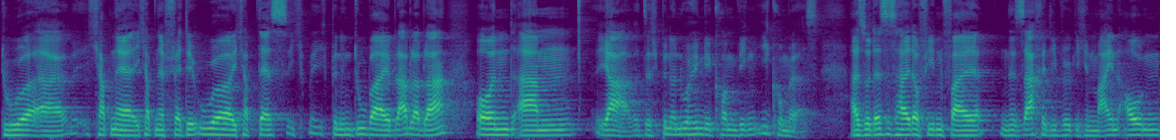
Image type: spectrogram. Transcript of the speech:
du, äh, ich habe eine ich hab ne fette Uhr, ich habe das, ich, ich bin in Dubai, bla bla bla. Und ähm, ja, ich bin da nur hingekommen wegen E-Commerce. Also das ist halt auf jeden Fall eine Sache, die wirklich in meinen Augen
